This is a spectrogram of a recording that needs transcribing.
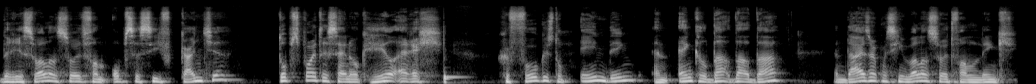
er is wel een soort van obsessief kantje. Topsporters zijn ook heel erg gefocust op één ding en enkel dat, dat, dat. En daar zou ik misschien wel een soort van link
